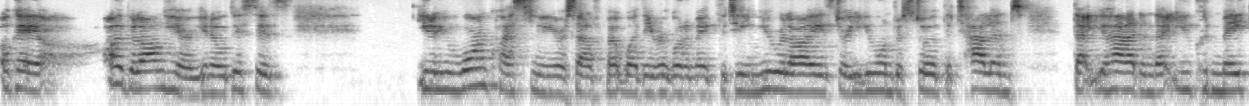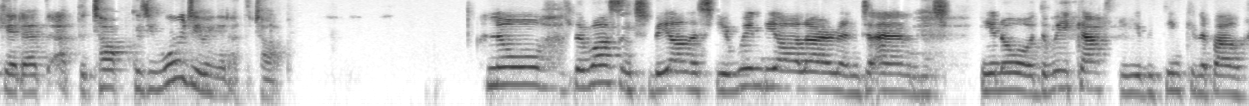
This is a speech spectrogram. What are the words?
okay, I belong here? You know, this is you know, you weren't questioning yourself about whether you were going to make the team. You realized or you understood the talent that you had and that you could make it at, at the top because you were doing it at the top. No, there wasn't, to be honest. You win the All Ireland, and you know, the week after, you'd be thinking about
